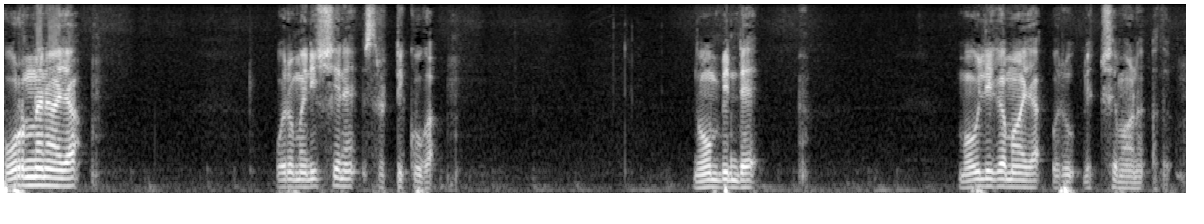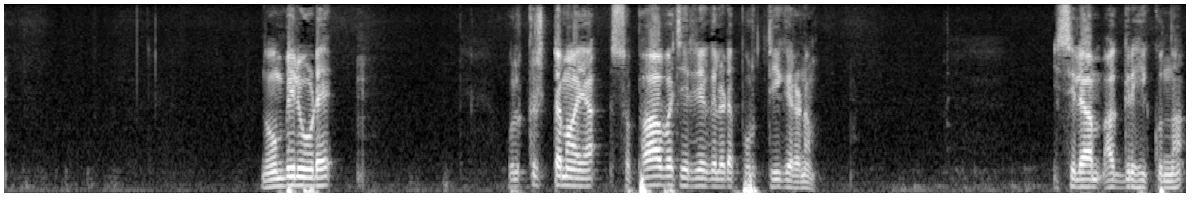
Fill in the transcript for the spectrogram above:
പൂർണനായ ഒരു മനുഷ്യനെ സൃഷ്ടിക്കുക. നോമ്പിന്റെ മൗലികമായ ഒരു ലക്ഷ്യമാണ് അത്. നോമ്പിലൂടെ ഉത്കൃഷ്ടമായ സ്വഭാവചര്യകളുടെ പൂർത്തീകരണം ഇസ്ലാം ആഗ്രഹിക്കുന്ന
